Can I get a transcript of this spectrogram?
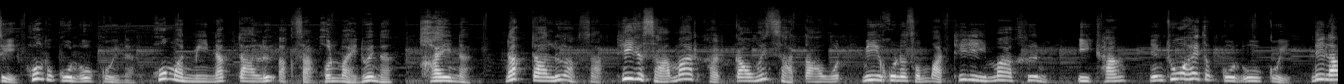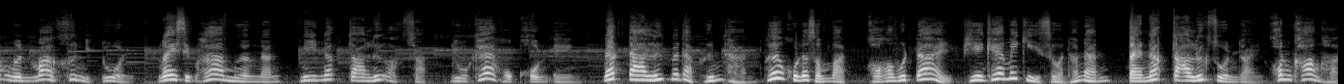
สิ พวกตระกูลอูกุยนะพวกมันมีนักจารึกอักษะคนใหม่ด้วยนะ ใครนะนักจารึกอักษะที่จะสามารถขัดเกลาให้ศาสตราวุธ มีคุณสมบัติที่ดีมากขึ้น อีกทั้งยังช่วยให้ตระกูลอูกุยได้รับเงินมากขึ้นอีกด้วย ใน 15 เมืองนั้นมีนักจารึกอักษะอยู่แค่ 6 คนเอง นักจารึกระดับพื้นฐาน เพิ่มคุณสมบัติของอาวุธได้เพียงแค่ไม่กี่ส่วนเท่านั้น แต่นักจารึกส่วนใหญ่ค่อนข้างหา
